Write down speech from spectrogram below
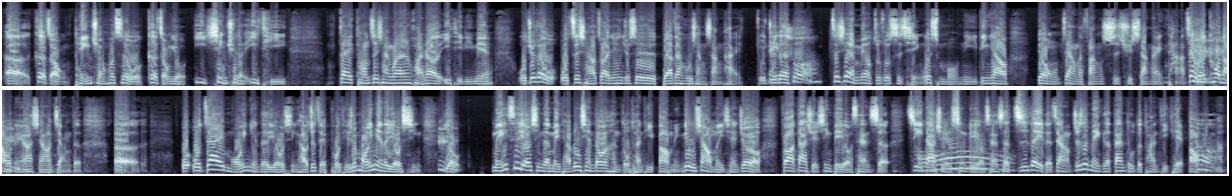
呃各种平权或是我各种有意兴趣的议题，在同志相关环绕的议题里面，我觉得我我只想要做一件，就是不要再互相伤害。我觉得这些人没有做错事情，为什么你一定要用这样的方式去伤害他？这我会扣到我等一下想要讲的。嗯、呃，我我在某一年的游行，好，就直接破题，就某一年的游行有。嗯每一次游行的每条路线都有很多团体报名，例如像我们以前就有辅导大学性别友善社、自己大学性别友善社之类的，这样就是每个单独的团体可以报名嘛。Oh.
